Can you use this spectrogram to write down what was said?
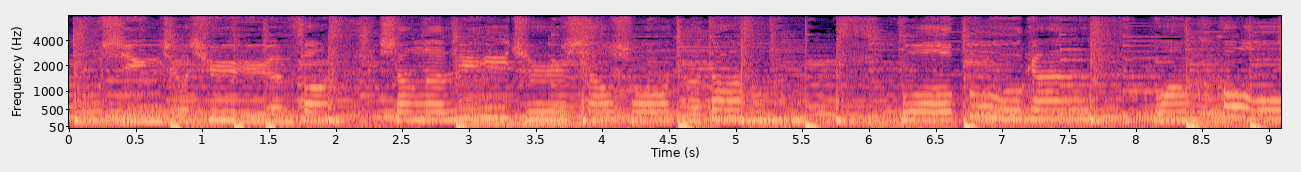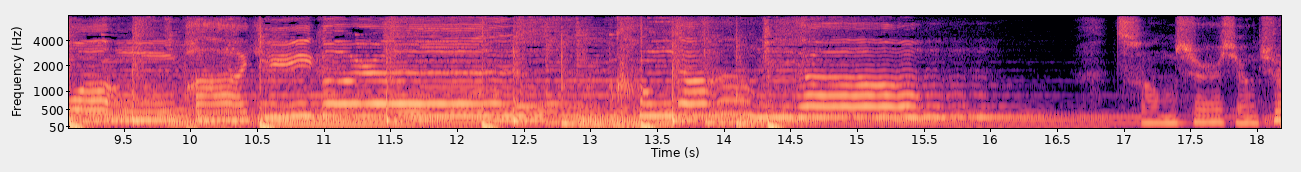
独行着去远方，上了励志小说的当。我不敢想追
